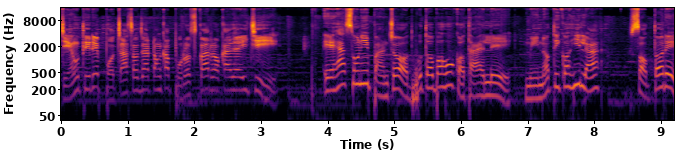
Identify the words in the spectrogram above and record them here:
ଯେଉଁଥିରେ ପଚାଶ ହଜାର ଟଙ୍କା ପୁରସ୍କାର ରଖାଯାଇଛି। ଏହା ଶୁଣି ପାଞ୍ଚ ଅଦ୍ଭୁତ ବୋହୂ କଥା ହେଲେ। ମିନତୀ କହିଲା ସତରେ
